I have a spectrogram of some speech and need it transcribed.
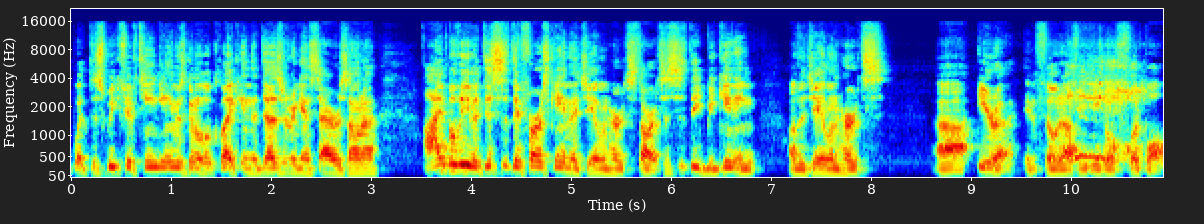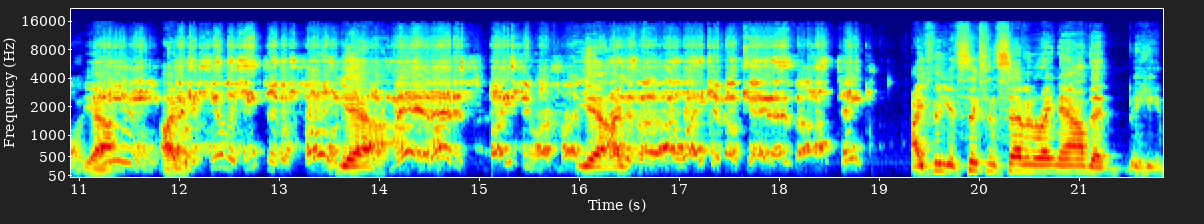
what this Week 15 game is going to look like in the desert against Arizona. I believe that this is the first game that Jalen Hurts starts. This is the beginning of the Jalen Hurts uh, era in Philadelphia mm. Eagle football. Yeah, mm. I, I, can feel the heat through the phone. Yeah, oh, man, that is spicy, my friend. Yeah, I, is a, I like it. Okay, that is a hot take. I think it's six and seven right now. That he,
